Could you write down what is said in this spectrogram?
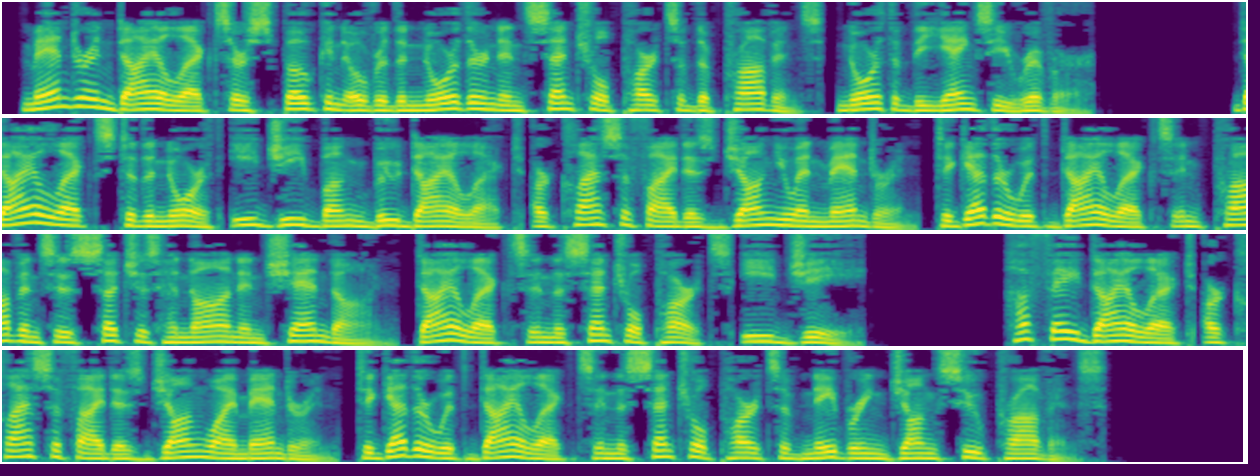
Mandarin dialects are spoken over the northern and central parts of the province, north of the Yangtze River. Dialects to the north e.g. Bengbu dialect are classified as Zhongyuan Mandarin, together with dialects in provinces such as Henan and Shandong. Dialects in the central parts e.g. Hefei dialect are classified as Zhonghuai Mandarin, together with dialects in the central parts of neighboring Jiangsu province.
